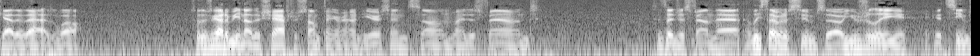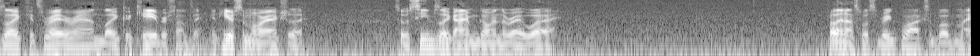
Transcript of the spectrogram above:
gather that as well. So there's got to be another shaft or something around here since um, I just found since I just found that. At least I would assume so. Usually it seems like it's right around like a cave or something. And here's some more actually. So it seems like I'm going the right way. Probably not supposed to break blocks above my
